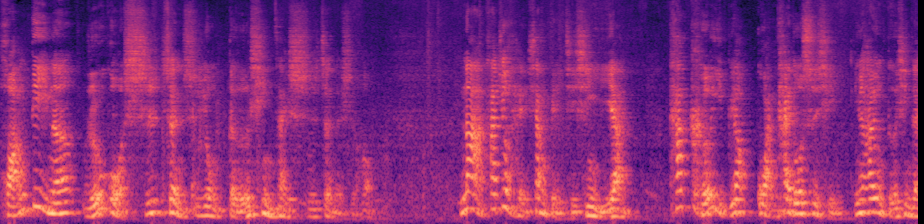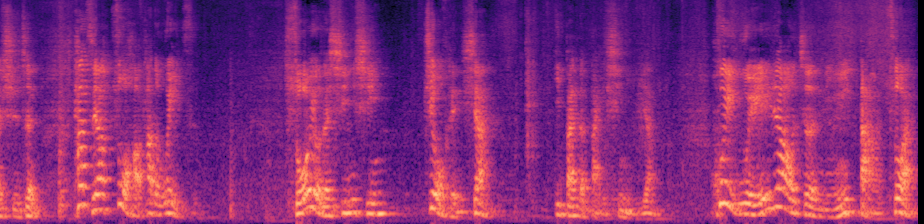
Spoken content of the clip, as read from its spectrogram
皇帝呢，如果施政是用德性在施政的时候，那他就很像北极星一样，他可以不要管太多事情，因为他用德性在施政，他只要做好他的位置，所有的星星就很像一般的百姓一样，会围绕着你打转，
